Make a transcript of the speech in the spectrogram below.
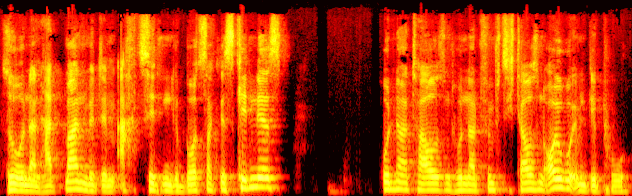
So, und dann hat man mit dem 18. Geburtstag des Kindes 100.000, 150.000 Euro im Depot.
